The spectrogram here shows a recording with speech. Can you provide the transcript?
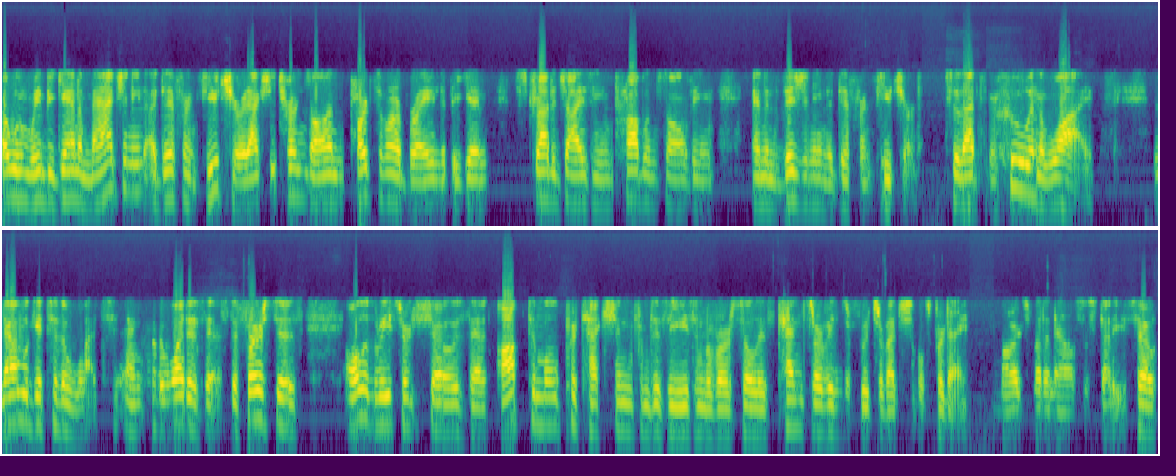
But when we began imagining a different future, it actually turns on parts of our brain that begin strategizing, problem solving, and envisioning a different future. So that's the who and the why. Now we'll get to the what. And so the what is this. The first is all of the research shows that optimal protection from disease and reversal is 10 servings of fruits or vegetables per day. Large meta analysis study. So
